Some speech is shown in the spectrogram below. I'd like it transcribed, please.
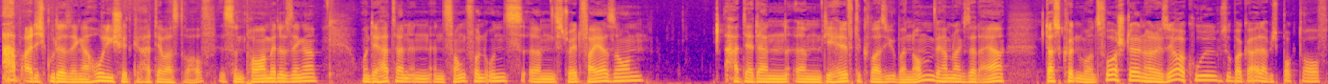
Abartig guter Sänger, holy shit, hat der was drauf. Ist so ein Power-Metal-Sänger. Und der hat dann einen, einen Song von uns, ähm, Straight Fire Zone, hat er dann ähm, die Hälfte quasi übernommen. Wir haben dann gesagt, ah ja, das könnten wir uns vorstellen. Hat er gesagt, ja, cool, super geil, habe ich Bock drauf.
